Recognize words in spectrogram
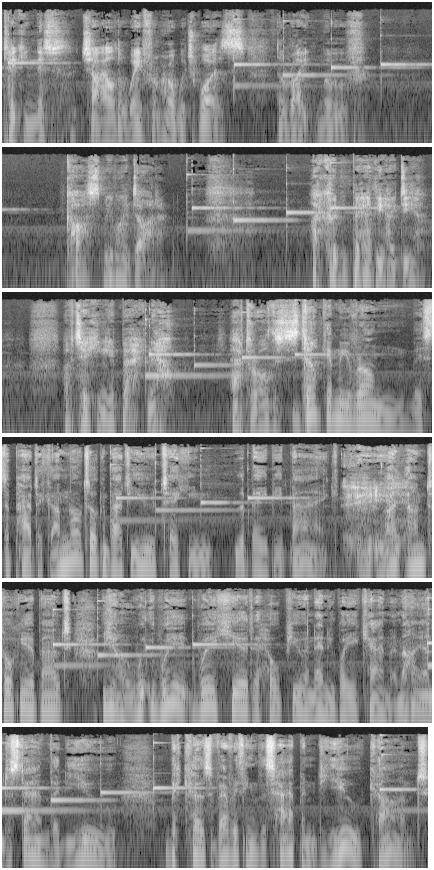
Taking this child away from her, which was the right move, cost me my daughter. I couldn't bear the idea of taking it back now. After all this is done. don't get me wrong, Mister Paddock. I'm not talking about you taking the baby back. Eh, I, eh. I'm talking about you know we- we're we're here to help you in any way you can, and I understand that you, because of everything that's happened, you can't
